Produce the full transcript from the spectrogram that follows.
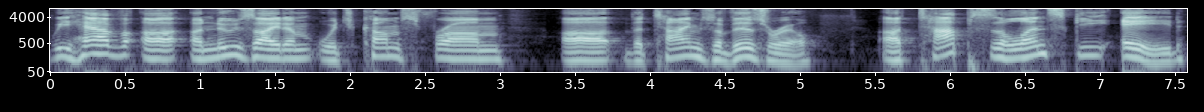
we have a, a news item which comes from uh, the Times of Israel. A top Zelensky aide,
